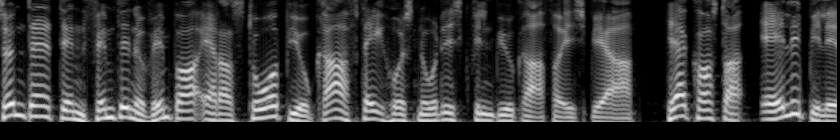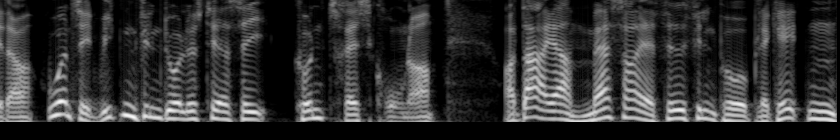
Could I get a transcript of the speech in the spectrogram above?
Søndag den 5. november er der stor biografdag hos Nordisk Filmbiografer i Esbjerg. Her koster alle billetter, uanset hvilken film du har lyst til at se, kun 60 kroner. Og der er masser af fede film på plakaten.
